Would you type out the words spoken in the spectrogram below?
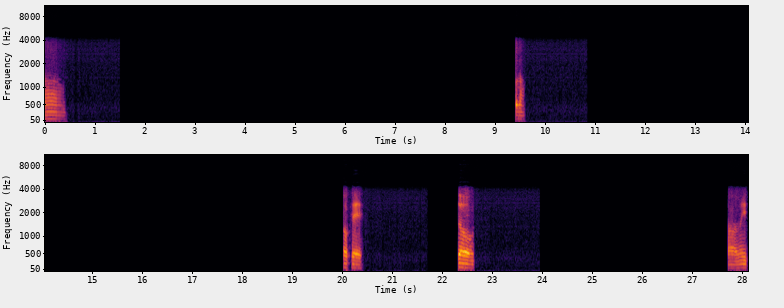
Um, hold on. Okay. So uh, let me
